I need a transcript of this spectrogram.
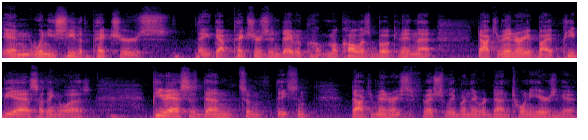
and when you see the pictures, they got pictures in David McCullough's book and in that documentary by PBS, I think it was. PBS has done some decent documentaries, especially when they were done 20 years ago.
